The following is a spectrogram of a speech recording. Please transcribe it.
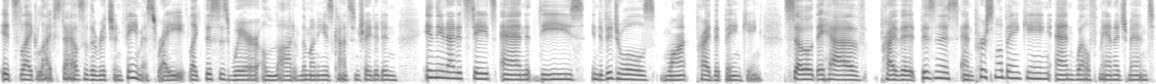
it's like lifestyles of the rich and famous, right? Like this is where a lot of the money is concentrated in in the United States and these individuals want private banking. So they have private business and personal banking and wealth management.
